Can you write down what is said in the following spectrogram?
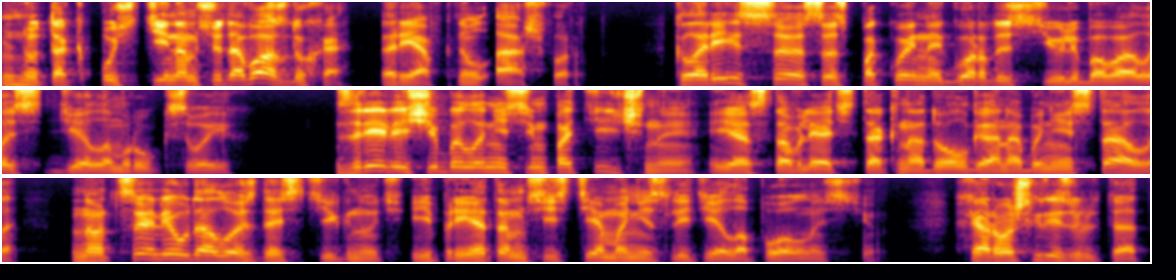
«Ну так пусти нам сюда воздуха!» — рявкнул Ашфорд. Кларисса со спокойной гордостью любовалась делом рук своих. Зрелище было несимпатичное, и оставлять так надолго она бы не стала, но цели удалось достигнуть, и при этом система не слетела полностью. Хороший результат,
